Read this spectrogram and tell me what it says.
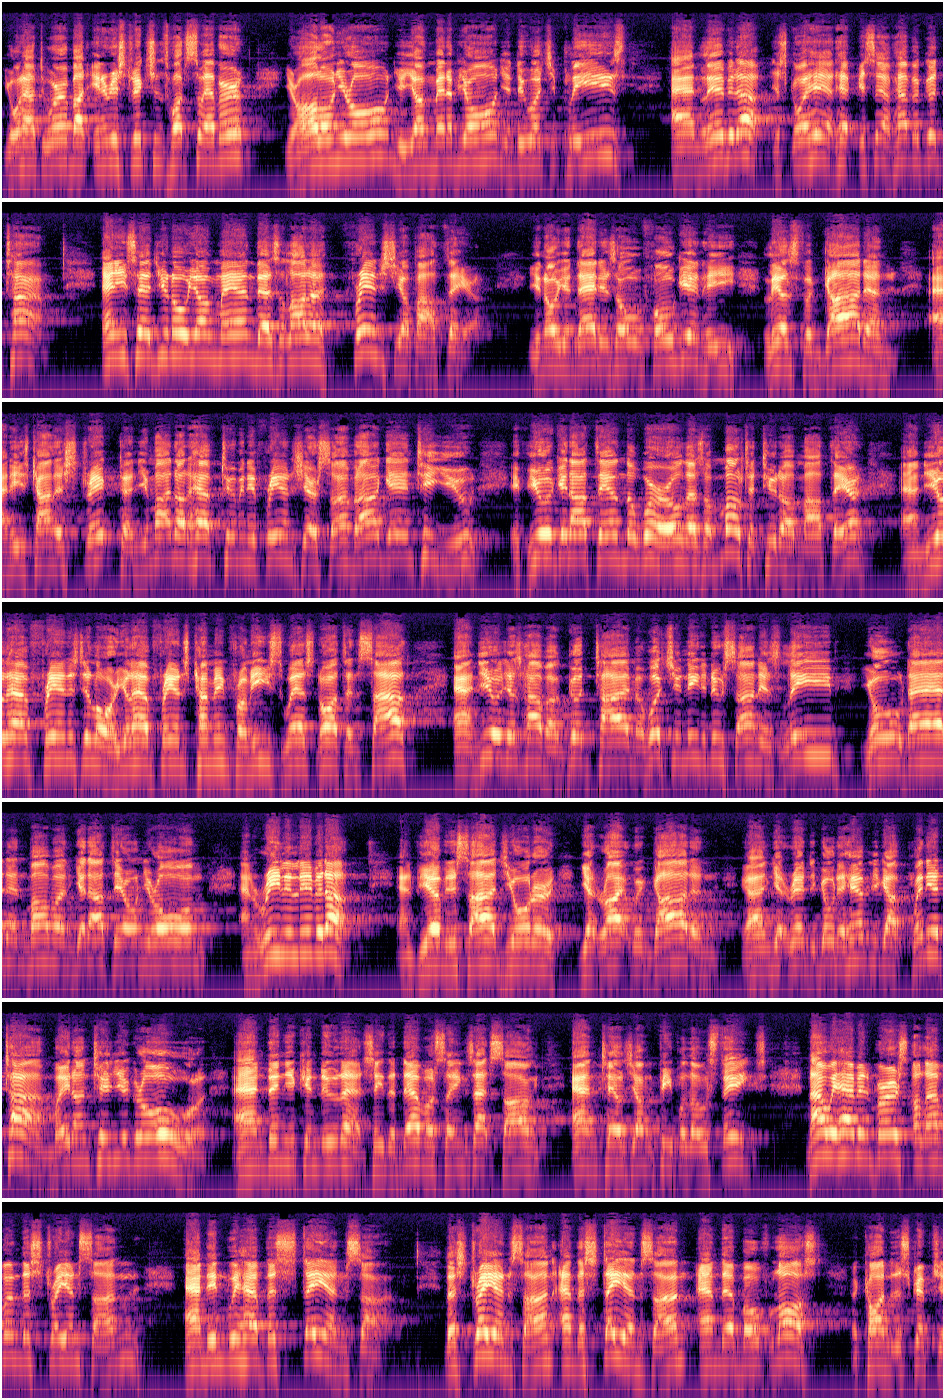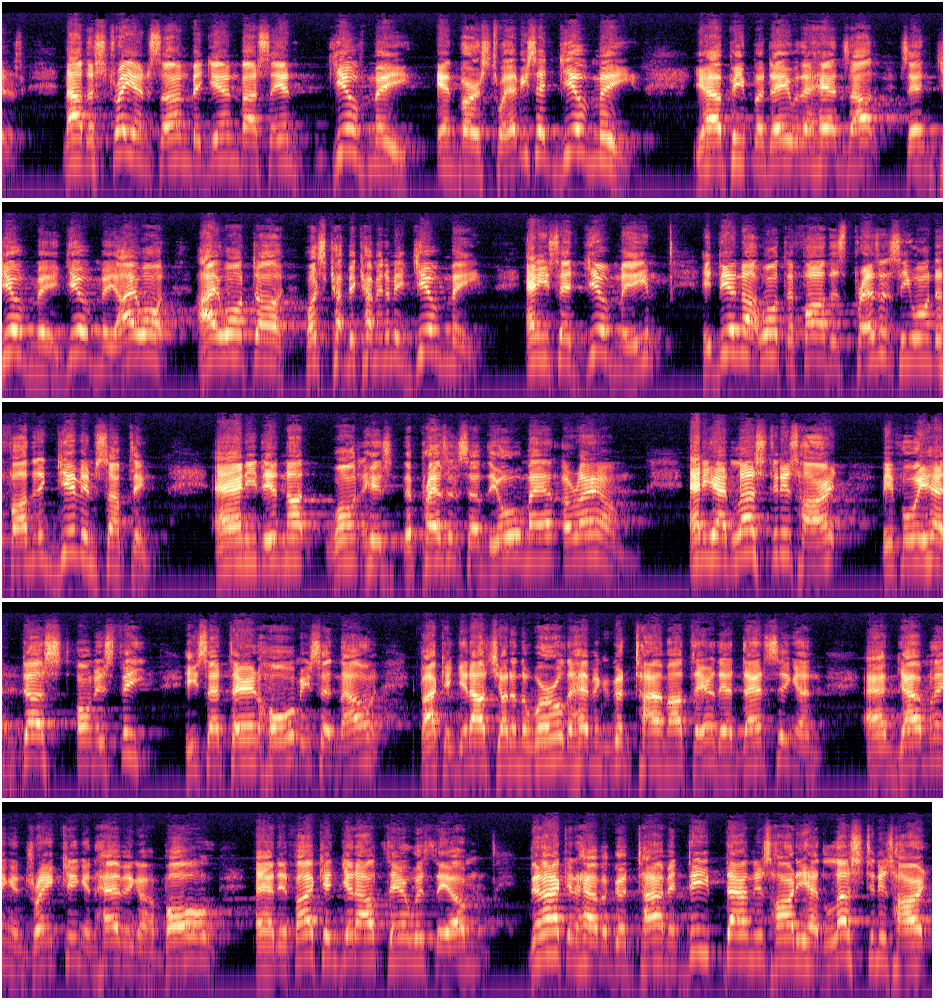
You won't have to worry about any restrictions whatsoever. You're all on your own. You're young men of your own. You do what you please and live it up. Just go ahead, help yourself, have a good time. And he said, You know, young man, there's a lot of friendship out there. You know, your daddy's old fogey and he lives for God and and he's kind of strict, and you might not have too many friends here, son, but I guarantee you, if you'll get out there in the world, there's a multitude of them out there, and you'll have friends galore. You'll have friends coming from east, west, north, and south, and you'll just have a good time. And what you need to do, son, is leave your old dad and mama and get out there on your own and really live it up. And if you ever decide you want to get right with God and and get ready to go to heaven, you got plenty of time. Wait until you grow old, and then you can do that. See, the devil sings that song and tells young people those things. Now we have in verse 11 the straying son, and then we have the staying son. The straying son and the staying son, and they're both lost according to the scriptures. Now the straying son began by saying, Give me in verse 12. He said, Give me. You have people today with their hands out saying, Give me, give me. I want, I want uh, what's becoming to me. Give me. And he said, Give me. He did not want the Father's presence. He wanted the Father to give him something. And he did not want his, the presence of the old man around. And he had lust in his heart before he had dust on his feet. He sat there at home. He said, Now, if I can get out yet in the world, they're having a good time out there. They're dancing and, and gambling and drinking and having a ball. And if I can get out there with them, then I can have a good time. And deep down in his heart, he had lust in his heart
